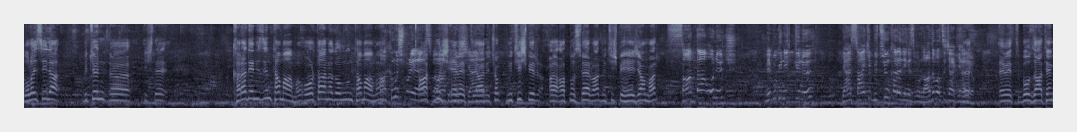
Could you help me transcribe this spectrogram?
Dolayısıyla bütün e, işte Karadeniz'in tamamı, Orta Anadolu'nun tamamı Akmış buraya resmen. akmış. Evet yani. çok müthiş bir a, atmosfer var, müthiş bir heyecan var. Saat daha 13 ve bugün ilk günü. Yani sanki bütün Karadeniz burada. Adım atacak yer E, yok. Evet bu zaten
